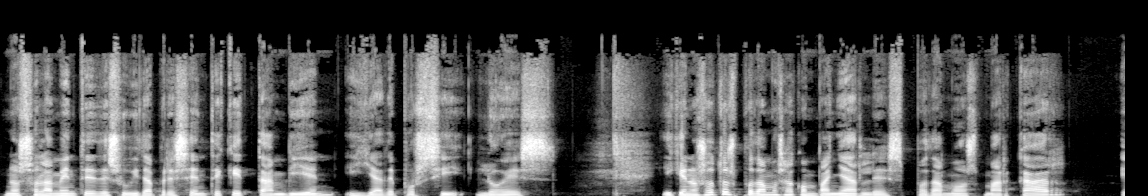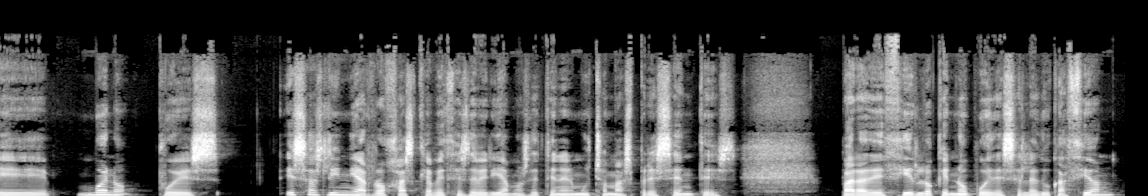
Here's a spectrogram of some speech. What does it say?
no solamente de su vida presente, que también y ya de por sí lo es y que nosotros podamos acompañarles, podamos marcar, eh, bueno, pues esas líneas rojas que a veces deberíamos de tener mucho más presentes para decir lo que no puede ser la educación,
